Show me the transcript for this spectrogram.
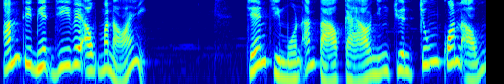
Anh thì biết gì về ông mà nói. Trên chỉ muốn anh báo cáo những chuyện chung quan ông.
